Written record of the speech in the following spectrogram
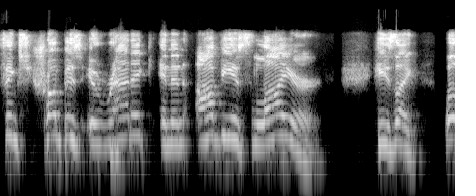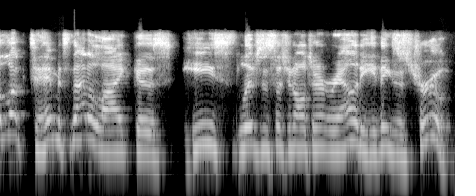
thinks Trump is erratic and an obvious liar. He's like, well, look, to him, it's not a lie because he lives in such an alternate reality. He thinks it's true.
